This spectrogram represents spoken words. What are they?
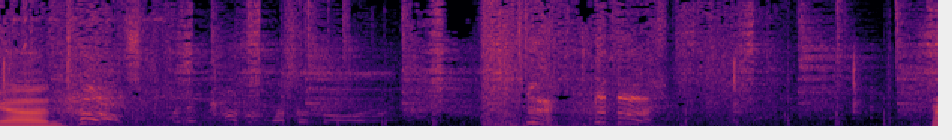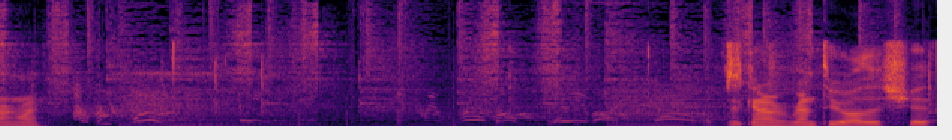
Will not save ourselves, Just gonna run through all this shit.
